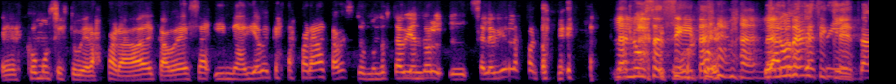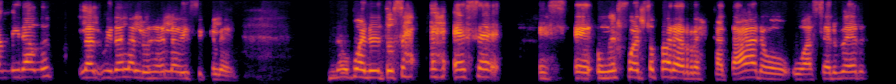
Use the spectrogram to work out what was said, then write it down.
es como si estuvieras parada de cabeza y nadie ve que estás parada de cabeza, todo el mundo está viendo, se le vienen las patas. La lucecita, la, la, luz de bicicleta. Mirando, la, mira la luz de la bicicleta. No, bueno, entonces es ese, es eh, un esfuerzo para rescatar o, hacer ver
